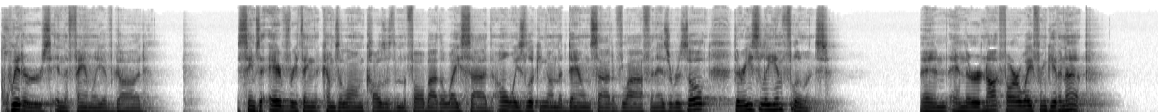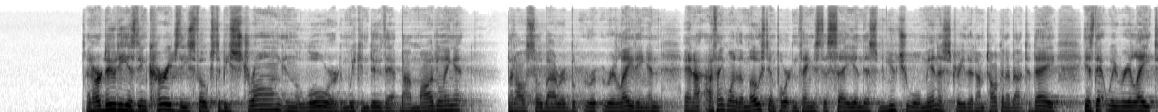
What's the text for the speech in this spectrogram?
quitters in the family of God. It seems that everything that comes along causes them to fall by the wayside, always looking on the downside of life. And as a result, they're easily influenced. And, and they're not far away from giving up. And our duty is to encourage these folks to be strong in the Lord. And we can do that by modeling it, but also by re- re- relating. And, and I, think one of the most important things to say in this mutual ministry that I'm talking about today is that we relate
